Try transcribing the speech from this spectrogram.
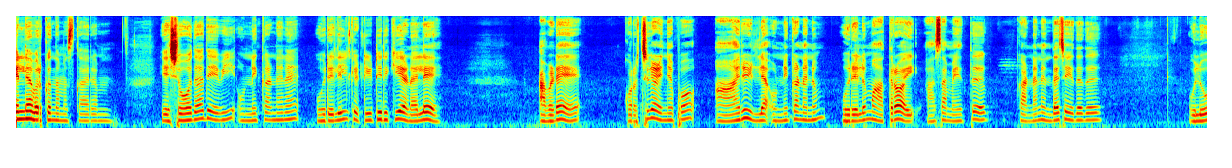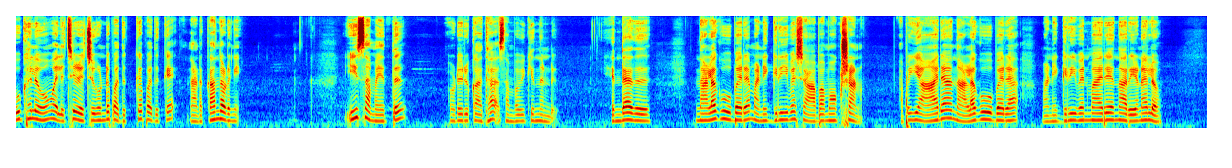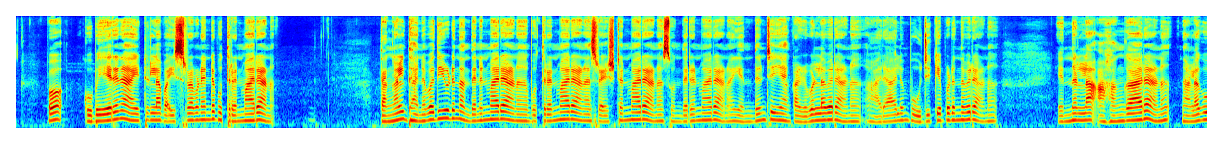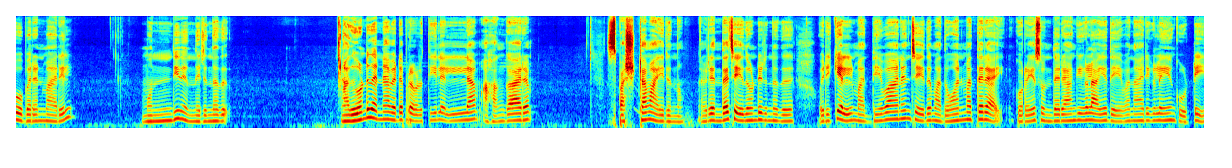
എല്ലാവർക്കും നമസ്കാരം. യശോദാദേവി ഉണ്ണിക്കണ്ണനെ ഉരലിൽ കെട്ടിയിട്ടിരിക്കുകയാണ് അല്ലേ? അവിടെ കുറച്ച് കഴിഞ്ഞപ്പോൾ ആരുമില്ല ഉണ്ണിക്കണ്ണനും ഉരലും മാത്രമായി. ആ സമയത്ത് കണ്ണൻ എന്താ ചെയ്തത്? ഉലൂഖലവും വലിച്ചിഴച്ചുകൊണ്ട് പതുക്കെ പതുക്കെ നടക്കാൻ തുടങ്ങി. ഈ സമയത്ത് അവിടെ ഒരു കഥ സംഭവിക്കുന്നുണ്ട്. എന്താ അത്? നളകൂപര മണിഗ്രീവ ശാപമോക്ഷാണ്. അപ്പോൾ ഈ ആരാ നളകൂപര മണിഗ്രീവന്മാർ എന്നറിയണല്ലോ? അപ്പോൾ കുബേരനായിട്ടുള്ള വൈശ്രവണന്റെ പുത്രന്മാരാണ്. തങ്ങൾ ധനവതിയുടെ നന്ദനന്മാരാണ് പുത്രന്മാരാണ് ശ്രേഷ്ഠന്മാരാണ് സുന്ദരന്മാരാണ് എന്തും ചെയ്യാൻ കഴിവുള്ളവരാണ് ആരാലും പൂജിക്കപ്പെടുന്നവരാണ് എന്നുള്ള അഹങ്കാരമാണ് നളകൂപരന്മാരിൽ മുന്തി നിന്നിരുന്നത്. അതുകൊണ്ട് തന്നെ അവരുടെ പ്രവൃത്തിയിലെല്ലാം അഹങ്കാരം സ്പഷ്ടമായിരുന്നു. അവരെന്താ ചെയ്തുകൊണ്ടിരുന്നത്? ഒരിക്കൽ മദ്യപാനം ചെയ്ത് മതോന്മത്തരായി കുറേ സുന്ദരാംഗികളായ ദേവനാരികളെയും കൂട്ടി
